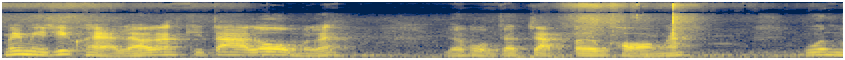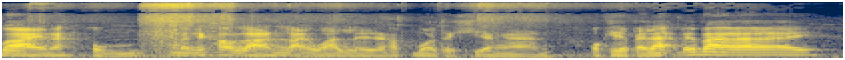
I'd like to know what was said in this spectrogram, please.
ไม่มีที่แขวนแล้วนะกีตาร์โล่งหมดเลยเดี๋ยวผมจะจัดเติมของนะวุ่นวายนะ ผมไม่ได้เข้าร้านหลายวันเลยนะครับมัวแต่เคลียร์งาน โอเคไปละบ๊ายบาย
